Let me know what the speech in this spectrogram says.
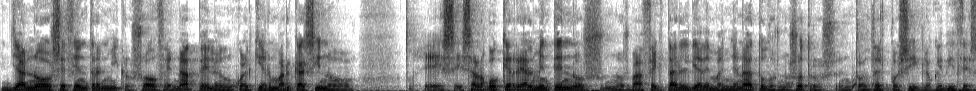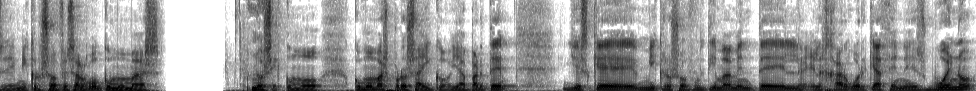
ya no se centra en Microsoft, en Apple o en cualquier marca, sino es, algo que realmente nos, nos, va a afectar el día de mañana a todos nosotros. Entonces, pues sí, lo que dices, eh, Microsoft es algo como más, no sé, como, como más prosaico. Y aparte, y es que Microsoft últimamente el hardware que hacen es bueno,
